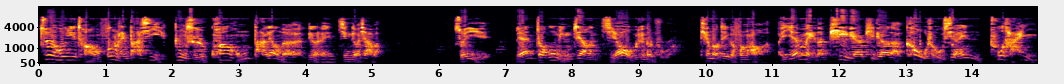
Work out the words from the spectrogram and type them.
最后一场封神大戏更是宽宏大量的，令人惊掉下巴。所以，连赵公明这样桀骜不驯的主，听到这个封号啊，也美的屁颠屁颠的叩首谢恩出台你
